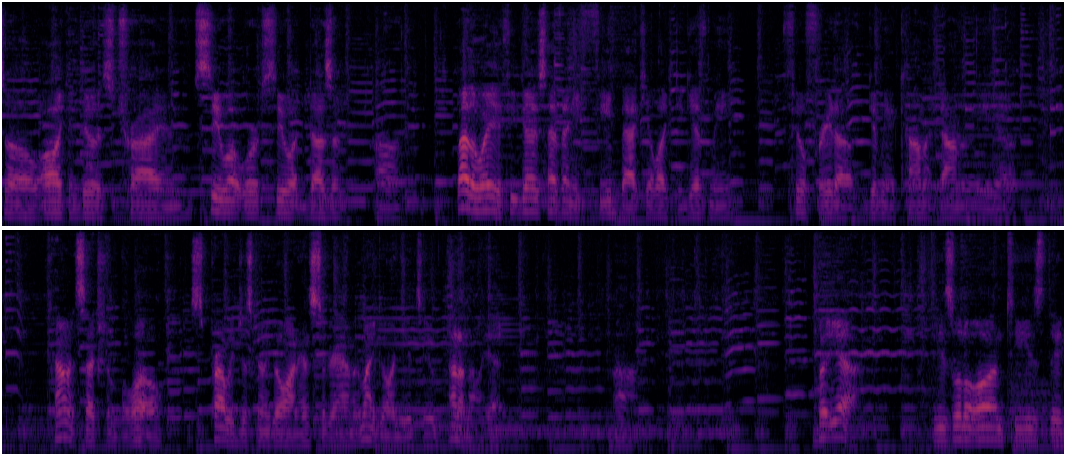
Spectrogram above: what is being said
So all I can do is try and see what works, see what doesn't. Uh, by the way, if you guys have any feedback you'd like to give me, feel free to give me a comment down in the uh, comment section below. It's probably just going to go on Instagram. It might go on YouTube. I don't know yet. Um, but yeah, these little OMTs, they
